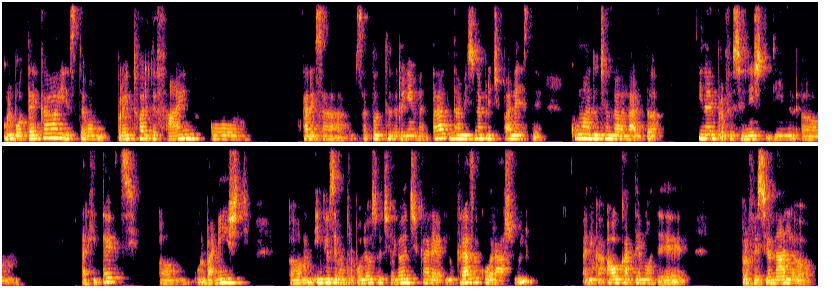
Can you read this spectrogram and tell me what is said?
Urboteca este un proiect foarte fain, o, care s-a, s-a tot reinventat, dar misiunea principală este cum aducem la oaltă tineri profesioniști din um, arhitecți, um, urbaniști, um, inclusiv antropologi, sociologi, care lucrează cu orașul, adică au ca temă de profesională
